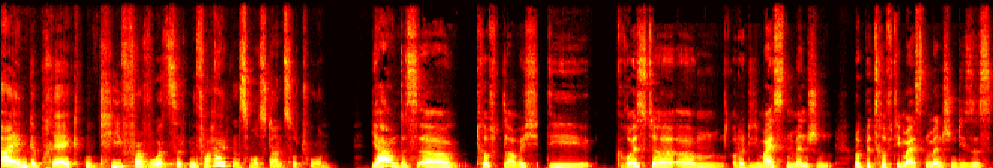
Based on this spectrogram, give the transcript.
eingeprägten, tief verwurzelten Verhaltensmustern zu tun. Ja, und das äh, trifft, glaube ich, die größte ähm, oder die meisten Menschen oder betrifft die meisten Menschen dieses,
